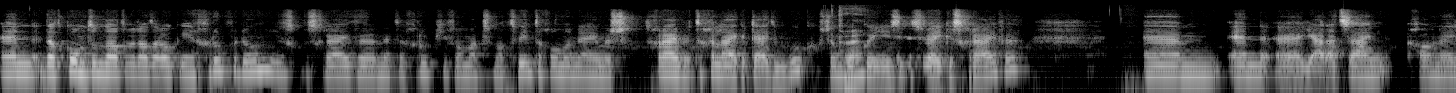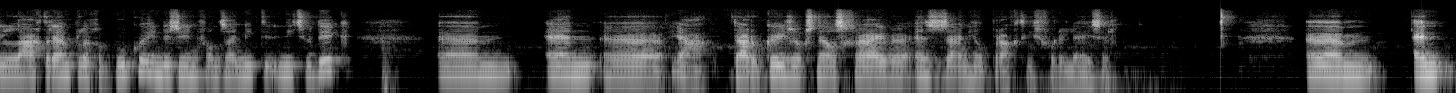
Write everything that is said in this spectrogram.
En dat komt omdat we dat ook in groepen doen. Dus we schrijven met een groepje van maximaal 20 ondernemers, schrijven we tegelijkertijd een boek. Zo'n okay. boek kun je in zes weken schrijven. Um, en uh, ja, dat zijn gewoon hele laagdrempelige boeken in de zin van zijn niet, niet zo dik. Um, en uh, ja, daardoor kun je ze ook snel schrijven en ze zijn heel praktisch voor de lezer. Um, en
